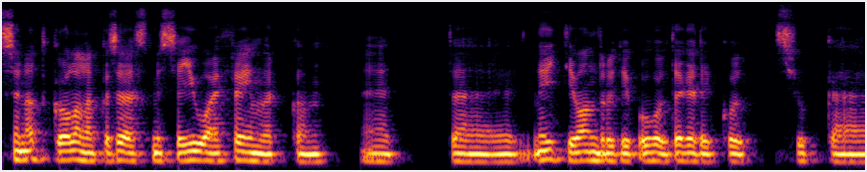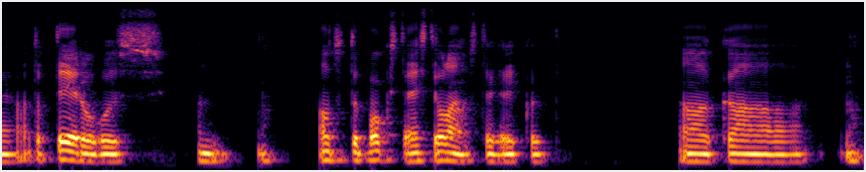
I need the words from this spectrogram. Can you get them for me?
see natuke oleneb ka sellest, mis see UI framework on, et native Androidi puhul tegelikult sihuke adapteeruvus on noh, out of the box täiesti olemas tegelikult aga noh,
